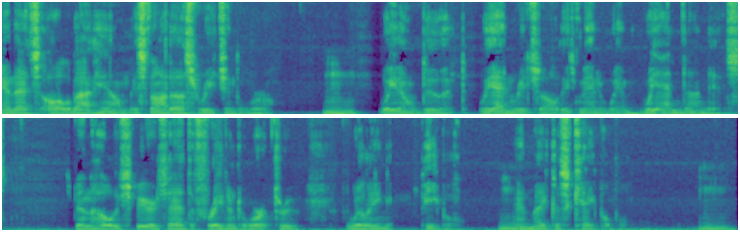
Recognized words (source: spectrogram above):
And that's all about him. It's not us reaching the world. Mm. We don't do it. We hadn't reached all these men and women. We hadn't done this. It's been the Holy Spirit's had the freedom to work through willing people and make us capable. Mm.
